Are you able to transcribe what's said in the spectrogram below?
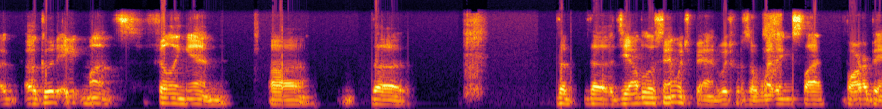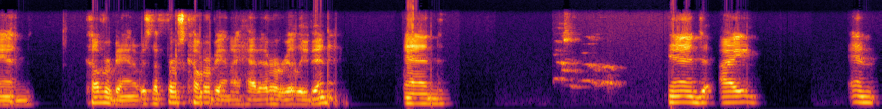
a, a good eight months filling in uh, the the the Diablo Sandwich Band, which was a wedding slash bar band cover band. It was the first cover band I had ever really been in, and and I and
